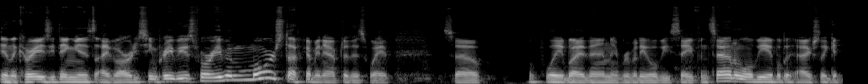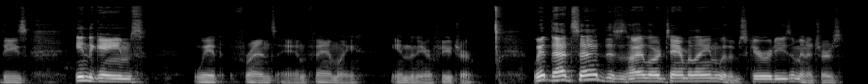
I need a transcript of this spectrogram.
And the crazy thing is I've already seen previews for even more stuff coming after this wave. So hopefully by then everybody will be safe and sound and we'll be able to actually get these into games with friends and family in the near future. With that said, this is High Lord Tamerlane with Obscurities in Miniatures.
